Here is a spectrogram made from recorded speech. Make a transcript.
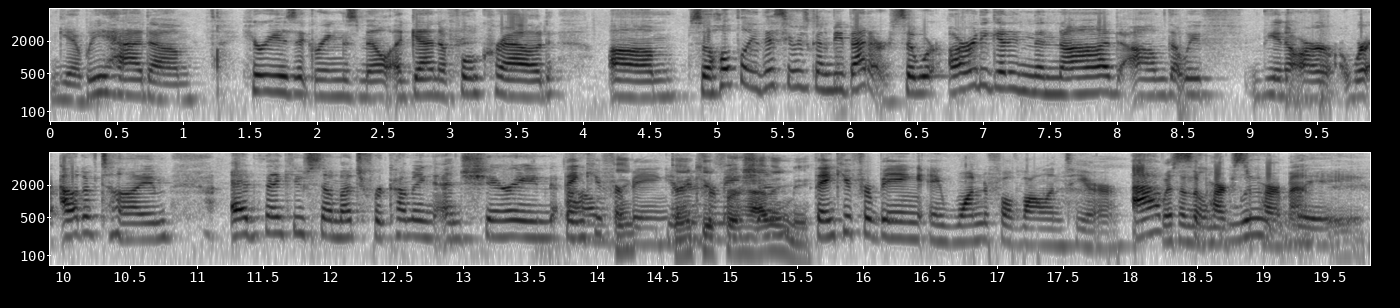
Yeah, we had, um, here he is at Grings Mill, again, a full crowd. Um, so hopefully this year is going to be better. So we're already getting the nod um, that we've, you know, are we're out of time. Ed, thank you so much for coming and sharing. Thank you um, for Thank, being your thank you for having me. Thank you for being a wonderful volunteer within the Parks Absolutely. Department.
